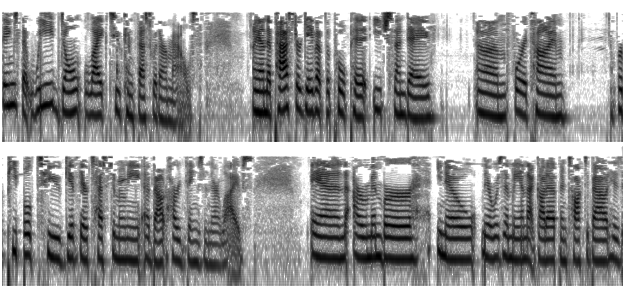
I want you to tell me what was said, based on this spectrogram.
things that we don't like to confess with our mouths. And the pastor gave up the pulpit each Sunday um, for a time for people to give their testimony about hard things in their lives. And I remember, you know, there was a man that got up and talked about his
